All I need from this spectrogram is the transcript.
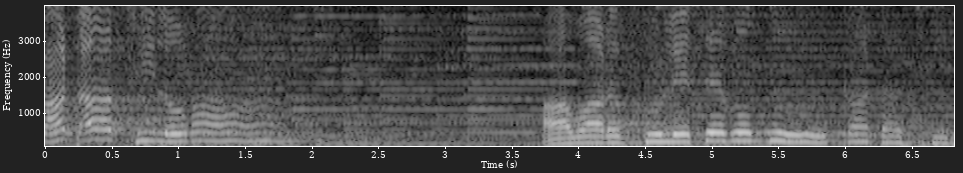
কাটা ছিল না। আমার ফুলেতে বন্ধু কাটা ছিল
